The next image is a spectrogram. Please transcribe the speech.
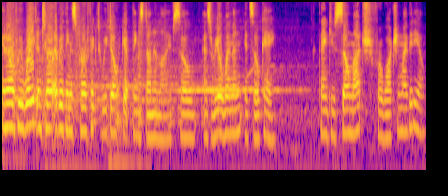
you know, if we wait until everything is perfect, we don't get things done in life. So as real women, it's okay. Thank you so much for watching my video.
